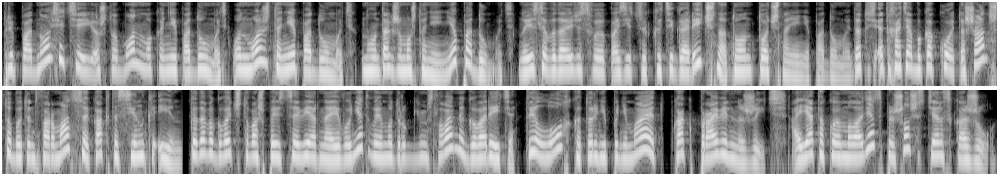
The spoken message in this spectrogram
преподносите ее, чтобы он мог о ней подумать. Он может о ней подумать, но он также может о ней не подумать. Но если вы даете свою позицию категорично, то он точно о ней не подумает. Да? То есть это хотя бы какой-то шанс, чтобы эту информацию как-то sink in. Когда вы говорите, что ваша позиция верная, а его нет, вы ему другими словами говорите, ты лох, который не понимает, как правильно жить. А я такой молодец, пришел, сейчас тебе расскажу.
